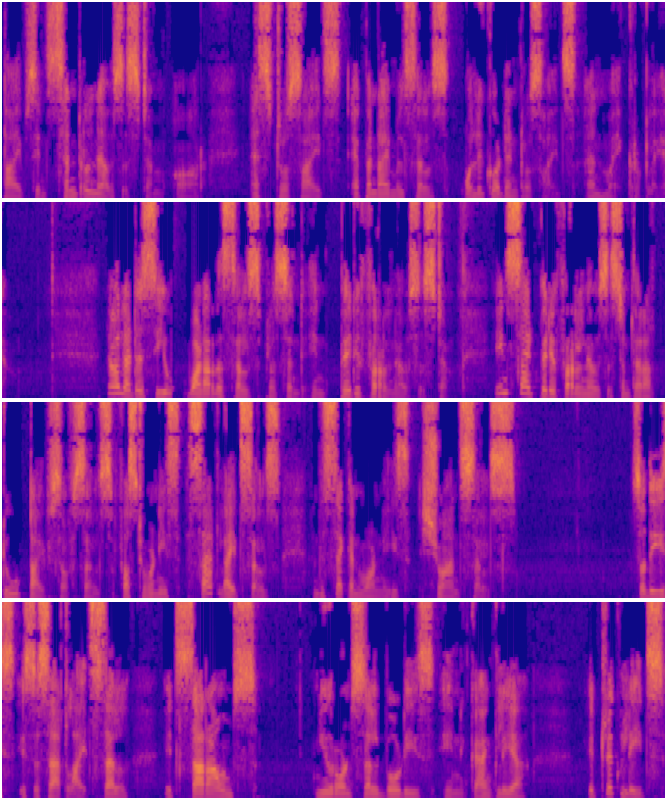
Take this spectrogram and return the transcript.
types in central nervous system are astrocytes, ependymal cells, oligodendrocytes and microglia. Now let us see what are the cells present in peripheral nervous system. Inside peripheral nervous system, there are two types of cells. First one is satellite cells and the second one is Schwann cells. So this is a satellite cell. It surrounds neuron cell bodies in ganglia. It regulates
